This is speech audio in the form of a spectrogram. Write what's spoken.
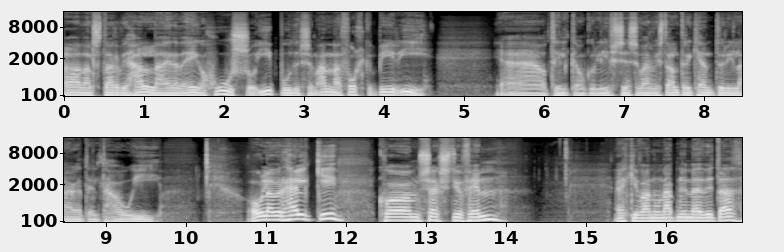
Aðal starfi Halla er að eiga hús og íbúðir sem annað fólk býr í. Já, tilgangu lífsins var vist aldrei kendur í lagadelt H.I. Ólafur Helgi kom 65 Ekki var nú nafnið meðvitað,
